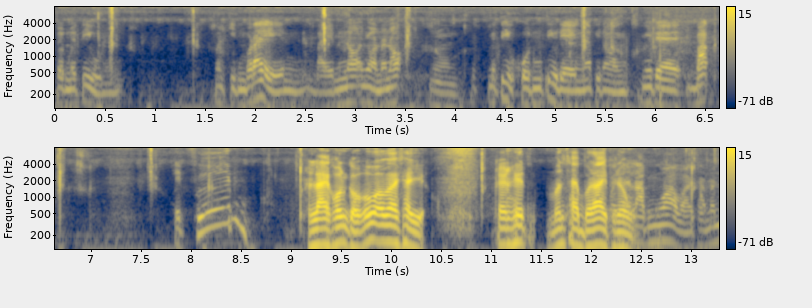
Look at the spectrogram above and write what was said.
จนไม่ติ้วนี่มันกินบ่ได้ใบมันเนาะย้อนมันเนาะนั่นไม่ติ้วคนติ้วแดงนะพี่น้องมีแต่บักเห็ดฟื้นหลายคนก็โอ้เอาไปใช่ แกงเฮ็ดมันใช้บ่ได้พี่น้องมันจะรับงัวว่ะถ้ามัน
